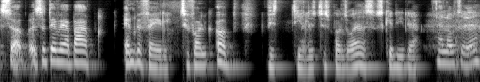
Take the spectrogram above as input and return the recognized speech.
Så, så det vil jeg bare anbefale til folk. Og hvis de har lyst til at sponsorere, så skal de da. Har lov til det.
